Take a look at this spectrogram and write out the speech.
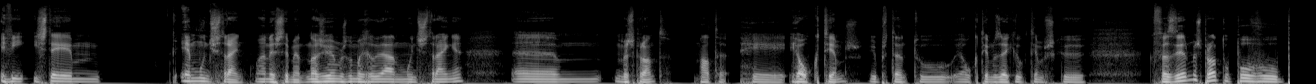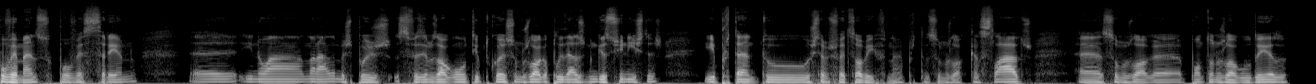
Enfim, isto é, é muito estranho, honestamente. Nós vivemos numa realidade muito estranha, mas pronto, malta, é, é o que temos e portanto é o que temos, é aquilo que temos que, que fazer. Mas pronto, o povo, o povo é manso, o povo é sereno. Uh, e não há, não há nada, mas depois, se fazemos algum tipo de coisa, somos logo apelidados negacionistas e, portanto, estamos feitos ao bife, não é? Portanto, somos logo cancelados, uh, somos logo, apontam-nos logo o dedo.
